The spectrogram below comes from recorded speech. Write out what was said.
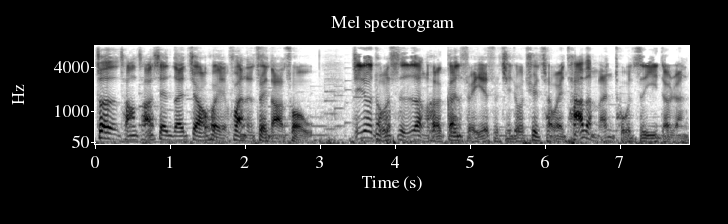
这是常常现在教会犯的最大错误。基督徒是任何跟随耶稣基督去成为他的门徒之一的人，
